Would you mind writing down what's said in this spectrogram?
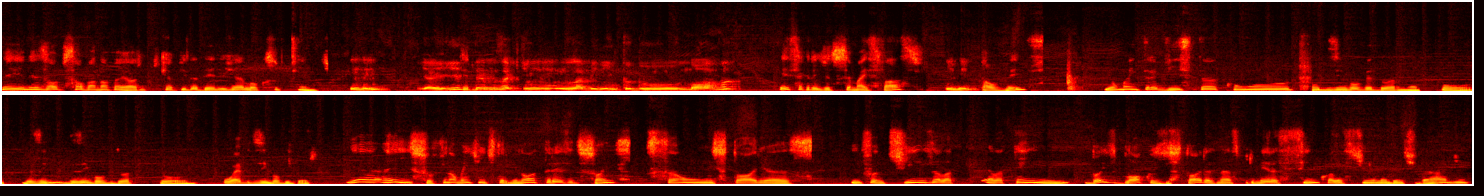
E aí ele resolve salvar Nova York, porque a vida dele já é louco o suficiente. Uhum. E aí temos aqui um labirinto do Nova. Esse acredito ser mais fácil, uhum. talvez. E uma entrevista com o, o desenvolvedor, né? O desen desenvolvedor, o web desenvolvedor. E é, é, isso, finalmente a gente terminou três edições. São histórias infantis, ela, ela tem dois blocos de histórias, né? As primeiras cinco elas tinham uma identidade,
